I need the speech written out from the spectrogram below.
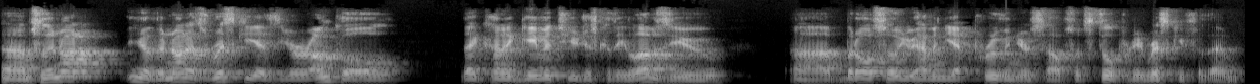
Um, so they're not you know they're not as risky as your uncle that kind of gave it to you just because he loves you uh, but also you haven't yet proven yourself so it's still pretty risky for them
